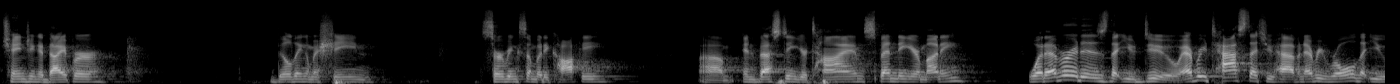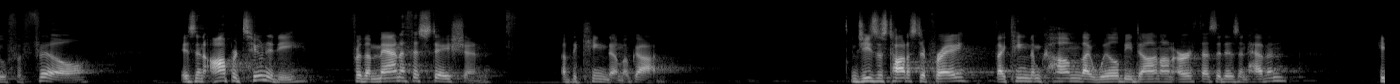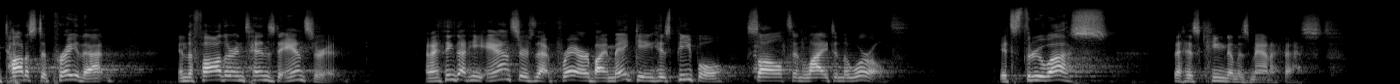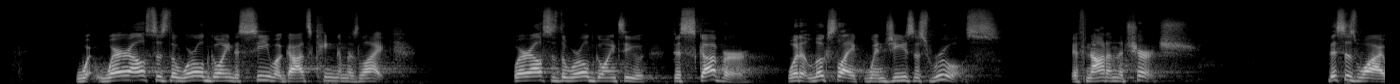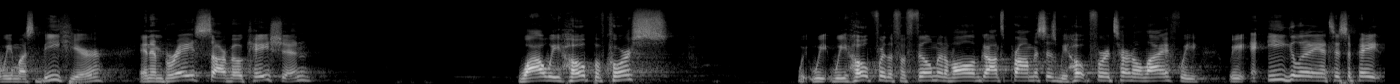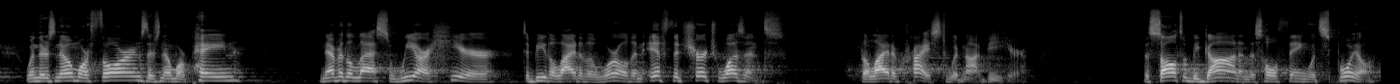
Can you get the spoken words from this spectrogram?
changing a diaper, building a machine, serving somebody coffee, um, investing your time, spending your money, whatever it is that you do, every task that you have and every role that you fulfill is an opportunity for the manifestation of the kingdom of God. And Jesus taught us to pray, Thy kingdom come, Thy will be done on earth as it is in heaven. He taught us to pray that, and the Father intends to answer it. And I think that He answers that prayer by making His people salt and light in the world. It's through us that His kingdom is manifest. Where else is the world going to see what God's kingdom is like? Where else is the world going to discover what it looks like when Jesus rules, if not in the church? This is why we must be here and embrace our vocation while we hope, of course. We, we, we hope for the fulfillment of all of God's promises. We hope for eternal life. We, we eagerly anticipate when there's no more thorns, there's no more pain. Nevertheless, we are here to be the light of the world. And if the church wasn't, the light of Christ would not be here. The salt would be gone and this whole thing would spoil.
